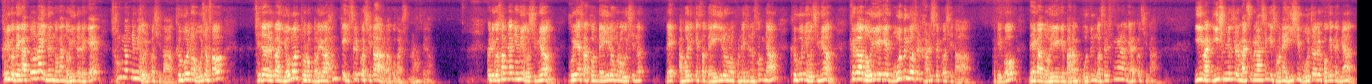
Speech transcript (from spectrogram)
그리고 내가 떠나 있는 동안 너희들에게 성령님이 올 것이다. 그분은 오셔서 제자들과 영원토록 너희와 함께 있을 것이다 라고 말씀을 하세요. 그리고 성령님이 오시면 보혜사 곧내 이름으로 오시는 내 아버지께서 내 이름으로 보내시는 성령 그분이 오시면 그가 너희에게 모든 것을 가르칠 것이다. 그리고 내가 너희에게 말한 모든 것을 생각하게 할 것이다. 이 26절 말씀을 하시기 전에 25절을 보게 되면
